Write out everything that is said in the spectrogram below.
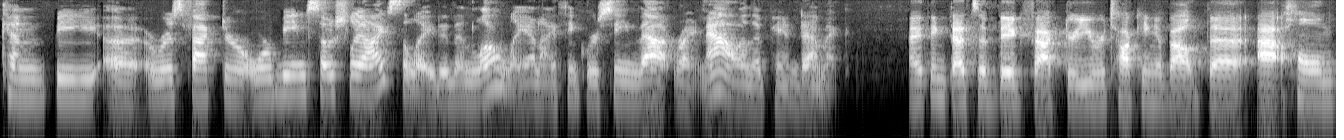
can be a, a risk factor or being socially isolated and lonely and i think we're seeing that right now in the pandemic I think that's a big factor. You were talking about the at home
